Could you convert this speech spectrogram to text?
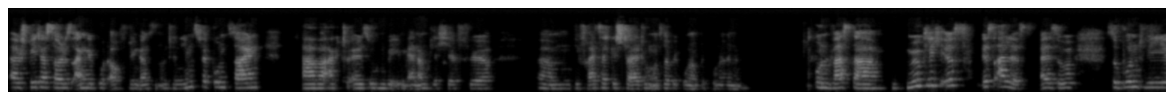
Äh, später soll das Angebot auch für den ganzen Unternehmensverbund sein. Aber aktuell suchen wir eben Ehrenamtliche für ähm, die Freizeitgestaltung unserer Bewohner und Bewohnerinnen. Und was da möglich ist, ist alles. Also so bunt wie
